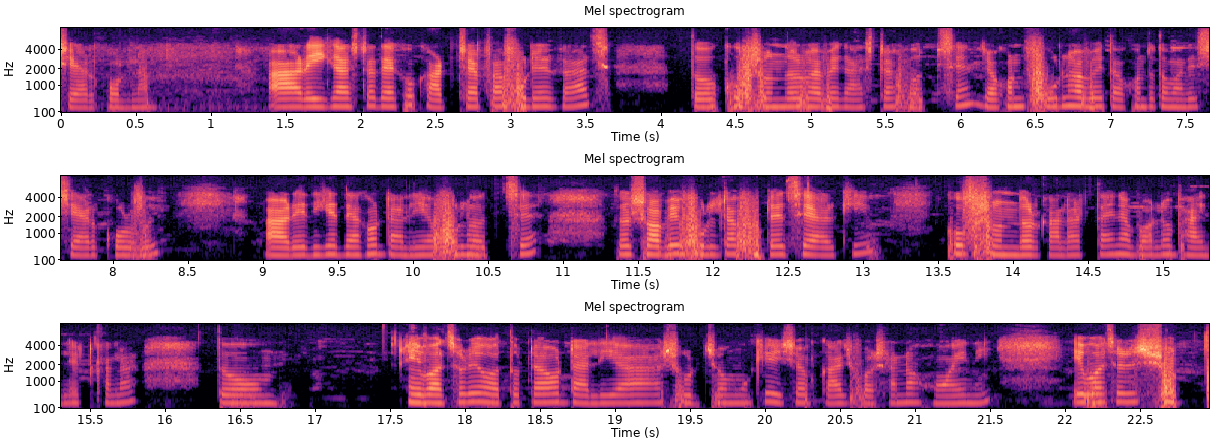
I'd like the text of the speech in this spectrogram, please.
শেয়ার করলাম। আর এই গাছটা দেখো কাঠচাপা ফুলের গাছ। তো খুব সুন্দরভাবে গাছটা হচ্ছে। যখন ফুল হবে তখন তো তোমাদের শেয়ার করবই। আর এদিকে দেখো ডালিয়া ফুল হচ্ছে। তো সবে ফুলটা ফুটেছে আর কি। খুব সুন্দর কালার তাই না বলো? ভাইলেট কালার তো এবছরে অতটাও ডালিয়া, সূর্যমুখী এইসব গাছ বসানো হয়নি। এবছরে শুদ্ধ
